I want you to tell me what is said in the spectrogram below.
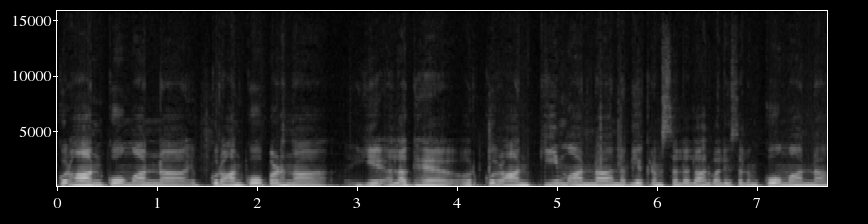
قرآن کو ماننا، قرآن کو پڑھنا، یہ الگ ہے۔ اور قرآن کی ماننا، نبی اکرم صلی اللہ علیہ وسلم کو ماننا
